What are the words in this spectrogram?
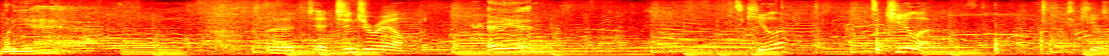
What do you have? Uh, a ginger ale. And Tequila? Tequila. Tequila.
